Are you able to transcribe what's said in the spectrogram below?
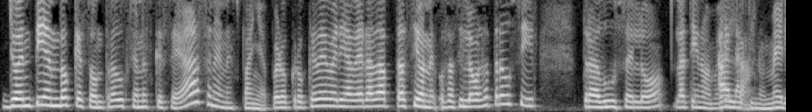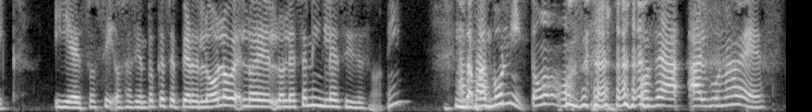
yo entiendo que son traducciones que se hacen en España, pero creo que debería haber adaptaciones. O sea, si lo vas a traducir, tradúcelo Latinoamérica. a Latinoamérica. Y eso sí, o sea, siento que se pierde. Luego lo, lo- lo lees en inglés y dices, "Ay, está más bonito. O sea, O sea, alguna vez,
